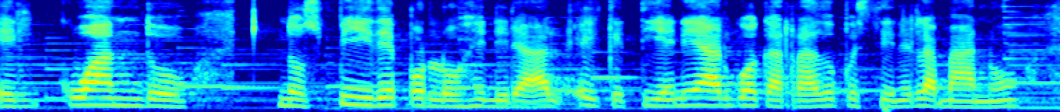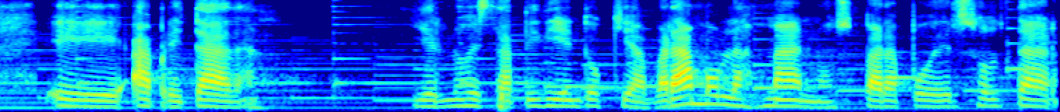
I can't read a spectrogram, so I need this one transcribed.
Él cuando nos pide, por lo general, el que tiene algo agarrado, pues tiene la mano eh, apretada. Y Él nos está pidiendo que abramos las manos para poder soltar.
